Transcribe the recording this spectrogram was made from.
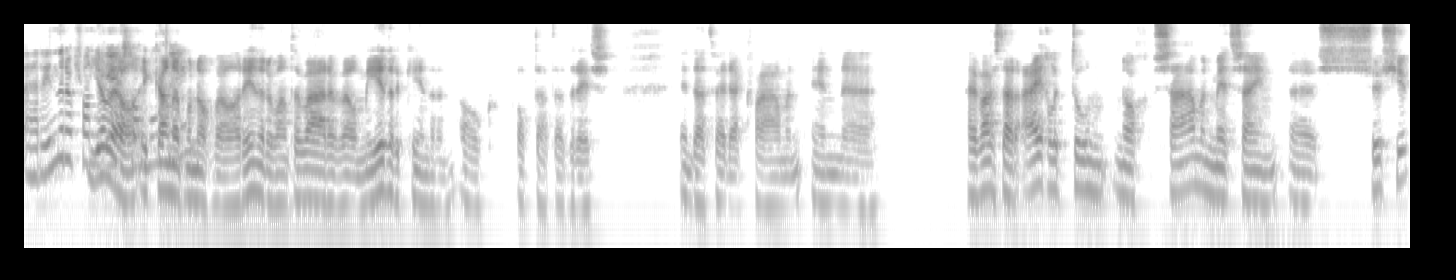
herinneren van die eerste jawel, ik kan het me nog wel herinneren, want er waren wel meerdere kinderen ook op dat adres. En dat wij daar kwamen. En eh, hij was daar eigenlijk toen nog samen met zijn eh, zusje,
